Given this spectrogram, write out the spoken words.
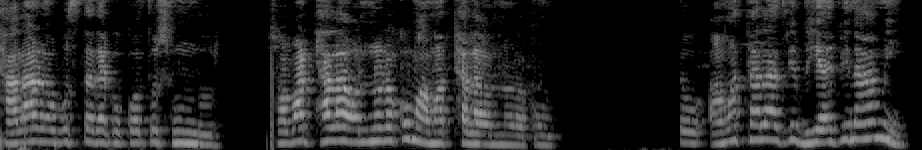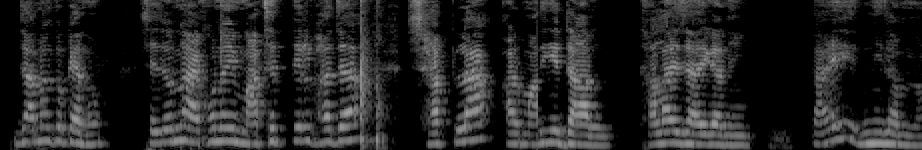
থালার অবস্থা দেখো কত সুন্দর। সবার থালা অন্যরকম, আমার থালা অন্যরকম। তো আমার থালা আজকে ভিআইপি না আমি? জানো তো কেন? সেজন্য এখন ওই মাছের তেল ভাজা, শাপলা আর মা দিয়ে ডাল। থালায় জায়গা নেই। তাই নিলাম না।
